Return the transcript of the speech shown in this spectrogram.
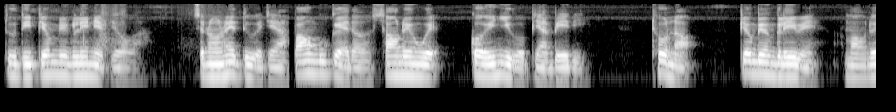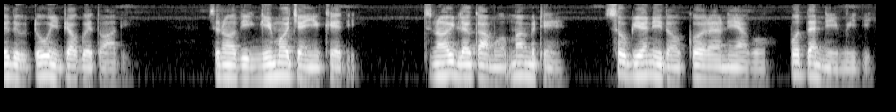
သူဒီပြုံးပြကလေးနဲ့ပြောပါ ကျွန်တော်နဲ့သူအကြားပေါင်းကူးခဲ့သောဆောင်းတွင်းဝစ်ကိုအင်းကြီးကိုပြန်ပေးသည်ထို့နောက်ပြုံးပြုံးကလေးပင်အမောင်တွဲသူတိုးဝင်ပြောက်ကွယ်သွားသည်ကျွန်တော်ဒီငေးမောကြံရင်ခဲ့သည်ကျွန်တော်၏လက်ကမှအမှတ်မတင်ဆုပ်ပြဲနေသောကော်ရန်နေရာကိုပုတ်သက်နေမိသည်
